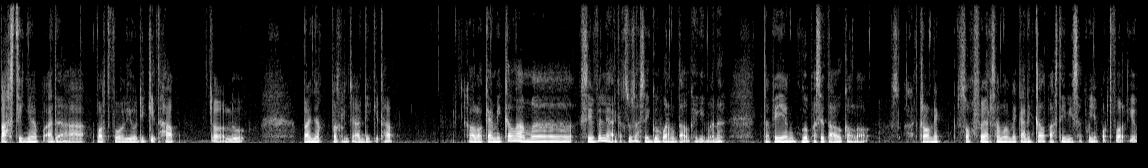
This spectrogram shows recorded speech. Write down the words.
pastinya ada portfolio di GitHub kalau lu banyak pekerjaan di GitHub kalau chemical sama civil ya agak susah sih gue kurang tahu kayak gimana. Tapi yang gue pasti tahu kalau elektronik software sama mechanical pasti bisa punya portfolio.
